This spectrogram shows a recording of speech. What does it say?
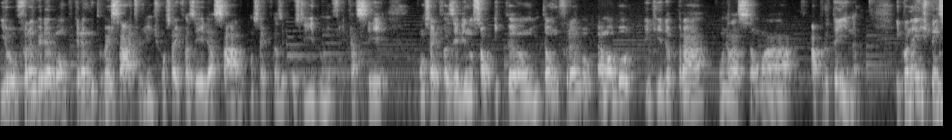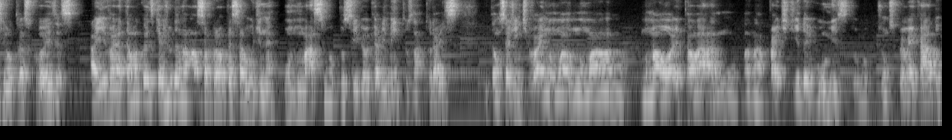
E o frango ele é bom porque ele é muito versátil. A gente consegue fazer ele assado, consegue fazer cozido, um fricassê, consegue fazer ele no salpicão. Então, o frango é uma boa pedida para com relação a a proteína. E quando a gente pensa em outras coisas, aí vai até uma coisa que ajuda na nossa própria saúde, né? O máximo possível de alimentos naturais. Então, se a gente vai numa, numa, numa horta lá, na parte de legumes do, de um supermercado,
